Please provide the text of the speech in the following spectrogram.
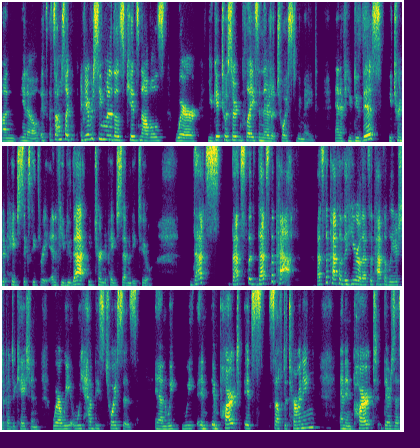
on you know it's, it's almost like have you ever seen one of those kids novels where you get to a certain place and there's a choice to be made and if you do this, you turn to page 63. And if you do that, you turn to page 72. That's that's the that's the path. That's the path of the hero. That's the path of leadership education, where we we have these choices. And we we in, in part it's self-determining. And in part, there's a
